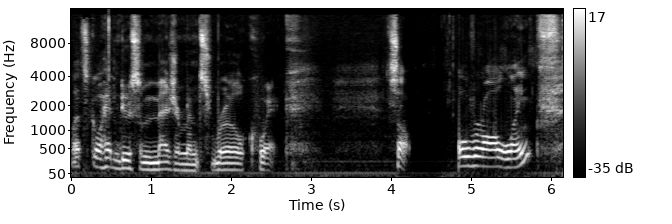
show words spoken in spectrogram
let's go ahead and do some measurements real quick. So, overall length.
